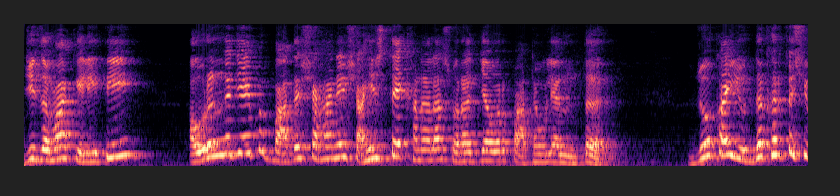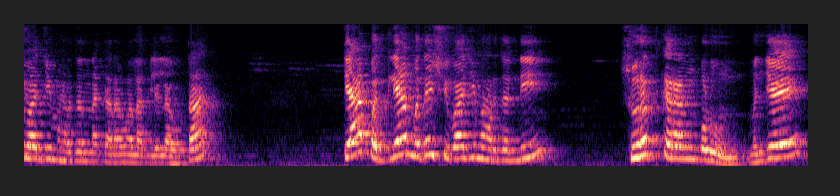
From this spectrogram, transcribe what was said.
जी जमा केली ती औरंगजेब बादशहाने शाहिस्ते खानाला स्वराज्यावर पाठवल्यानंतर जो काही युद्धखर्च शिवाजी महाराजांना करावा लागलेला होता त्या बदल्यामध्ये शिवाजी महाराजांनी सुरतकरांकडून म्हणजे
